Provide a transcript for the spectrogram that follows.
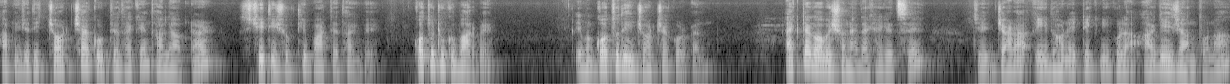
আপনি যদি চর্চা করতে থাকেন, তাহলে আপনার স্মৃতিশক্তি বাড়তে থাকবে। কতটুকু বাড়বে? এবং কতদিন চর্চা করবেন? একটা গবেষণায় দেখা গেছে যে যারা এই ধরনের টেকনিকগুলো আগেই জানতো না,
